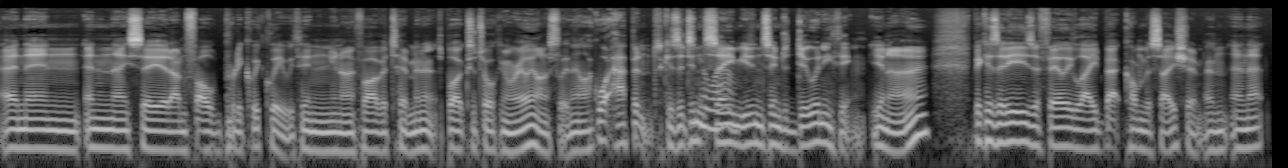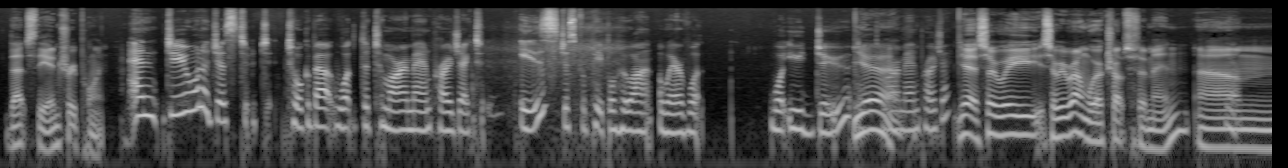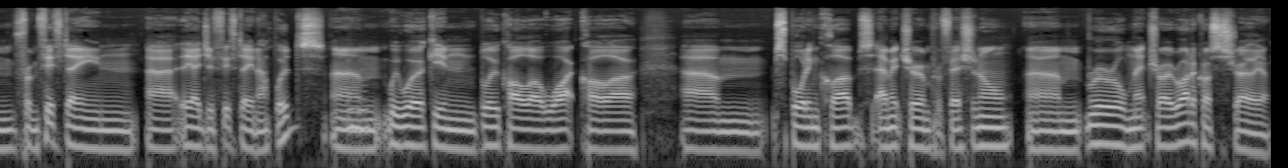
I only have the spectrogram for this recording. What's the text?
And then and then they see it unfold pretty quickly within you know five or ten minutes. Blokes are talking really honestly, and they're like, "What happened?" Because it didn't Oh, wow. seem you didn't seem to do anything, you know, because it is a fairly laid back conversation, and and that that's the entry point. And do you want to just t- talk about what the Tomorrow Man project is, just for people who aren't aware of what what you do in Yeah. the Tomorrow Man project? Yeah, so we so we run workshops for men um, from fifteen, uh, the age of fifteen upwards. Um, We work in blue collar, white collar, um, sporting clubs, amateur and professional, um, rural, metro, right across Australia,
